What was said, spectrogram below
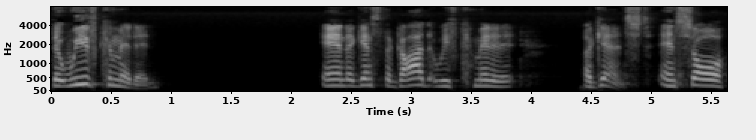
that we've committed and against the God that we've committed it against. And so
